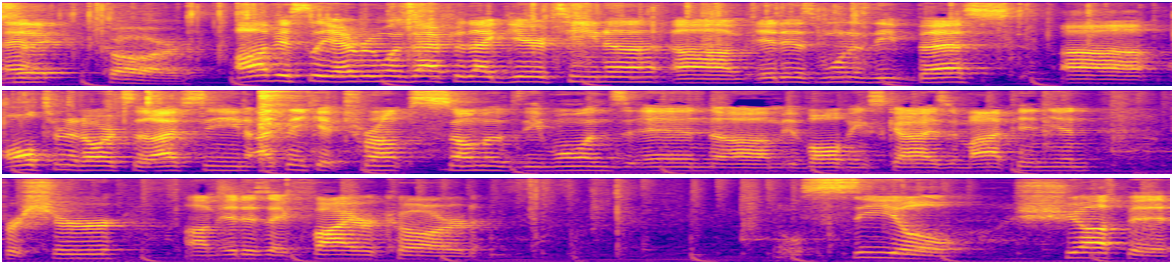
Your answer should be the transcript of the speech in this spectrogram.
Sick card. Obviously, everyone's after that Giratina. Um, it is one of the best uh, alternate arts that I've seen. I think it trumps some of the ones in um, Evolving Skies, in my opinion, for sure. Um, it is a fire card. Little Seal, Shuppet,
